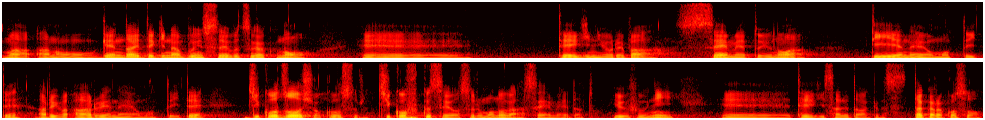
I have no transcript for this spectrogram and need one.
まああの現代的な分子生物学の、えー、定義によれば生命というのは DNA を持っていてあるいは RNA を持っていて自己増殖をする自己複製をするものが生命だというふうに、えー、定義されたわけです。だからこそ、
